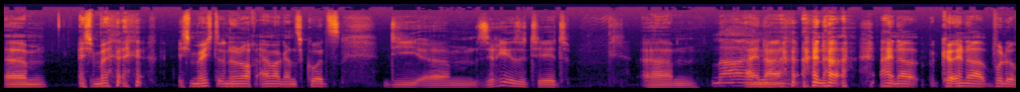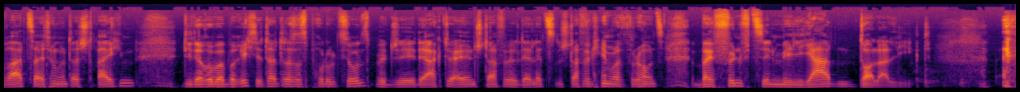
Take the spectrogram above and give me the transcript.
Ähm, ich, ich möchte nur noch einmal ganz kurz die ähm, Seriosität ähm, einer, einer, einer Kölner Boulevardzeitung unterstreichen, die darüber berichtet hat, dass das Produktionsbudget der aktuellen Staffel, der letzten Staffel Game of Thrones, bei 15 Milliarden Dollar liegt.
